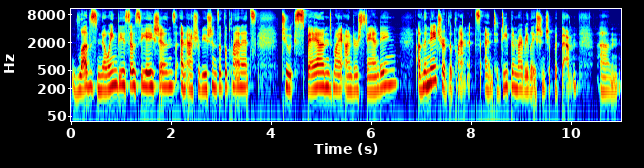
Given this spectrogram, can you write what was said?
loves knowing the associations and attributions of the planets to expand my understanding of the nature of the planets and to deepen my relationship with them. Um,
